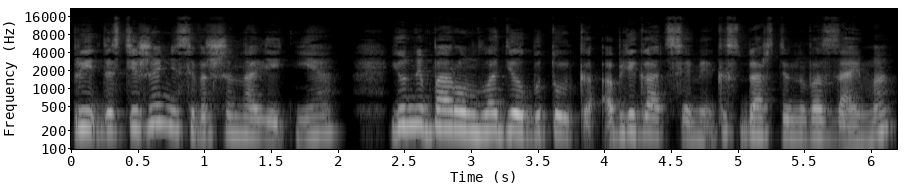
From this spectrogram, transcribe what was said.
При достижении совершеннолетия юный барон владел бы только облигациями государственного займа,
